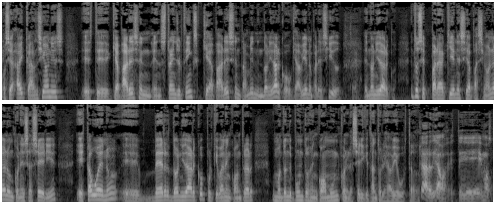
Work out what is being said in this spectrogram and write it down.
O sea, hay canciones este, que aparecen en Stranger Things que aparecen también en Donnie Darko o que habían aparecido en Donnie Darko. Entonces, para quienes se apasionaron con esa serie, está bueno eh, ver Donnie Darko porque van a encontrar un montón de puntos en común con la serie que tanto les había gustado. Claro, digamos, este, hemos,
